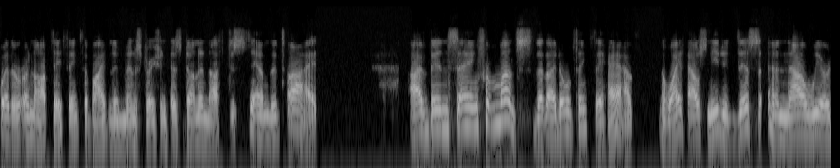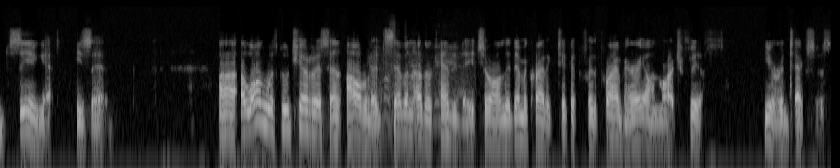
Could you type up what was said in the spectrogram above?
whether or not they think the Biden administration has done enough to stem the tide. I've been saying for months that I don't think they have. The White House needed this, and now we are seeing it, he said. Uh, along with Gutierrez and Allred, seven other candidates are on the Democratic ticket for the primary on March 5th here in Texas.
